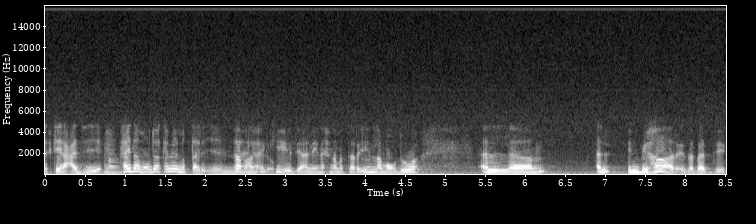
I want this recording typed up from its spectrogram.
كثير عادية نعم. هيدا الموضوع كمان مضطرين طبعا لألو. أكيد يعني نحن مضطرين لموضوع الانبهار إذا بدك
